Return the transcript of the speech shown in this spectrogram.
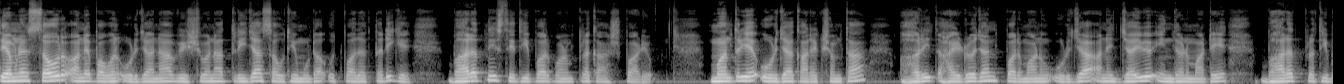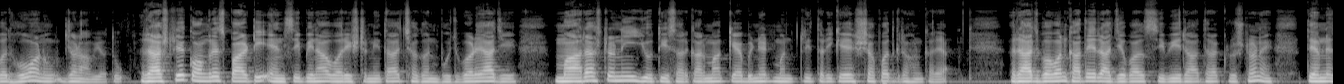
તેમણે સૌર અને પવન ઉર્જાના વિશ્વના ત્રીજા સૌથી મોટા ઉત્પાદક તરીકે ભારતની સ્થિતિ પર પણ પ્રકાશ પાડ્યો. મંત્રીએ ઊર્જા કાર્યક્ષમતા, હરિત હાઇડ્રોજન, પરમાણુ ઊર્જા અને જૈવ ઇંધણ માટે ભારત પ્રતિબદ્ધ હોવાનું જણાવ્યું હતું. રાષ્ટ્રીય કોંગ્રેસ પાર્ટી એનસીપીના વરિષ્ઠ નેતા છગન ભુજબળે આજે મહારાષ્ટ્રની યુતિ સરકારમાં કેબિનેટ મંત્રી તરીકે શપથ ગ્રહણ કર્યા. રાજભવન ખાતે રાજ્યપાલ સીવી રાધાકૃષ્ણને તેમને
